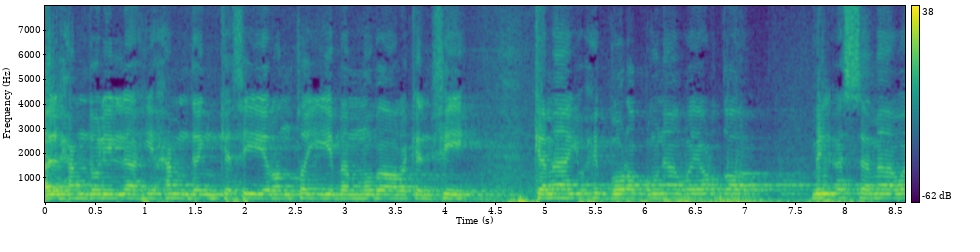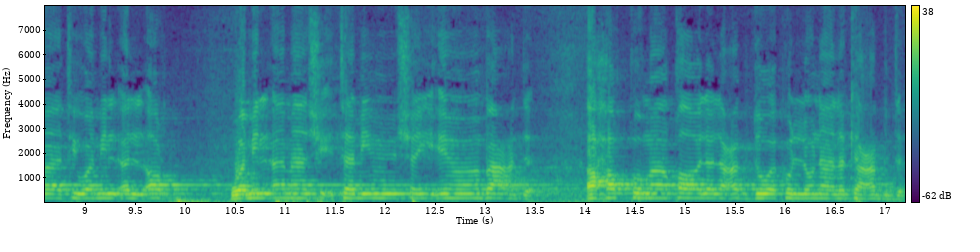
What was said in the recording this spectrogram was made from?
الحمد لله حمدا كثيرا طيبا مباركا فيه كما يحب ربنا ويرضى. ملء السماوات وملء الأرض وملء ما شئت من شيء بعد. أحق ما قال العبد وكلنا لك عبد.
